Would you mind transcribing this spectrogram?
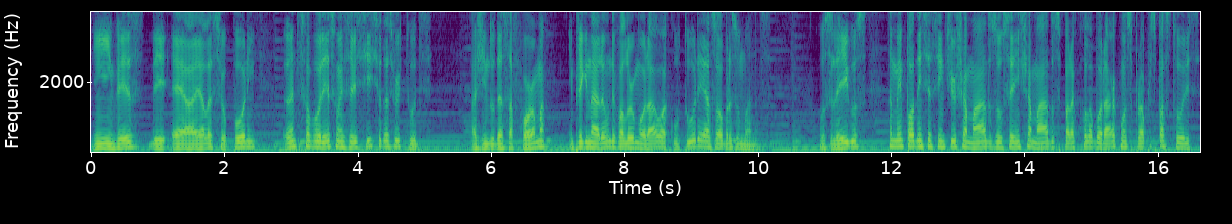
e em vez de é, a elas se oporem, antes favoreçam o exercício das virtudes. Agindo dessa forma, impregnarão de valor moral a cultura e as obras humanas. Os leigos também podem se sentir chamados ou serem chamados para colaborar com os próprios pastores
